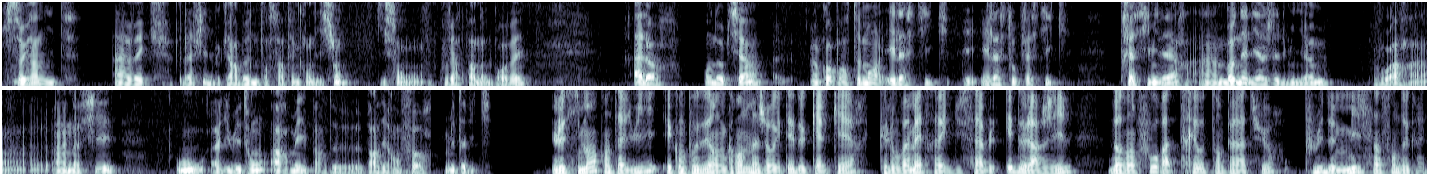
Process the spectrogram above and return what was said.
ce granit avec la fibre carbone dans certaines conditions, qui sont couvertes par notre brevet, alors on obtient un comportement élastique et élastoplastique très similaire à un bon alliage d'aluminium, voire à un acier, ou à du béton armé par, par des renforts métalliques. Le ciment, quant à lui, est composé en grande majorité de calcaire que l'on va mettre avec du sable et de l'argile dans un four à très haute température, plus de 1500 degrés.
